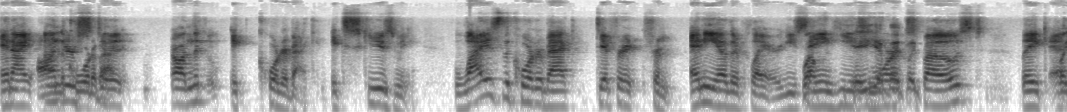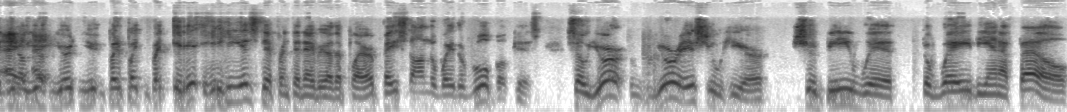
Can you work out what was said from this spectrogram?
and I on understood the on the eh, quarterback. Excuse me. Why is the quarterback different from any other player? Are you saying he is yeah, more but, but, exposed? Like, but you know, I, you're, you're, you, but but but is, he is different than every other player based on the way the rule book is. So your your issue here should be with the way the NFL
